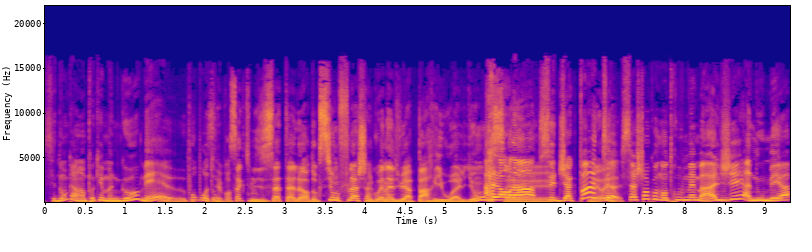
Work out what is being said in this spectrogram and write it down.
C'est donc un Pokémon Go, mais euh, pour Breton. C'est pour ça que tu me disais ça tout à l'heure. Donc si on flash un Guanadu à Paris ou à Lyon, Alors là, c'est jackpot, ouais. sachant qu'on en trouve même à Alger, à Nouméa.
